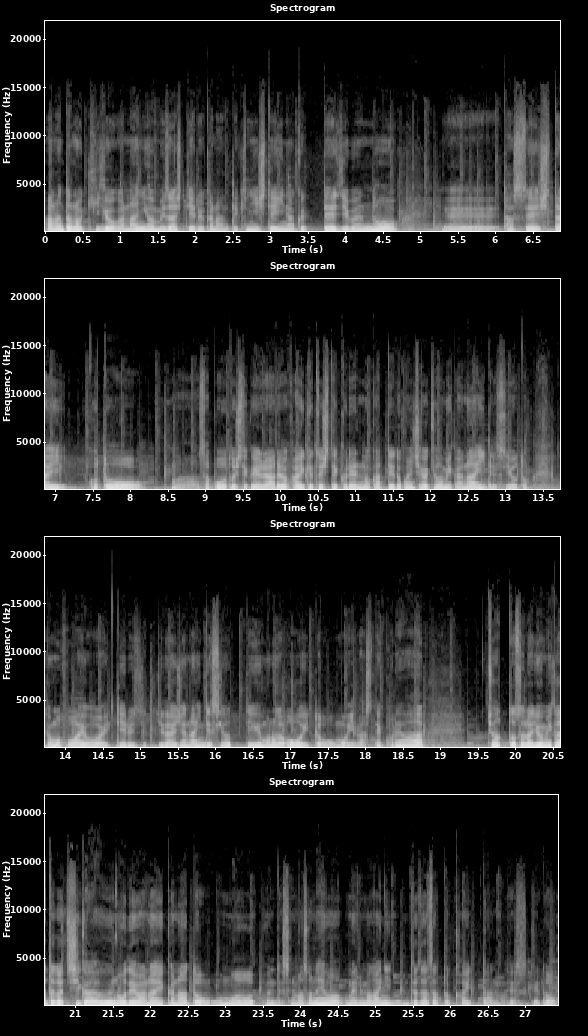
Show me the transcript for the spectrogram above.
あなたの企業が何を目指しているかなんて気にしていなくって自分の、えー、達成したいことを、まあ、サポートしてくれるあるいは解決してくれるのかっていうところにしか興味がないですよと。だからもうホワイホワイ言っている時代じゃないんですよっていうものが多いと思います。でこれはちょっとそれは読み方が違うのではないかなと思うんですね。まあ、その辺をメルマガにザザザと書いたんですけど、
